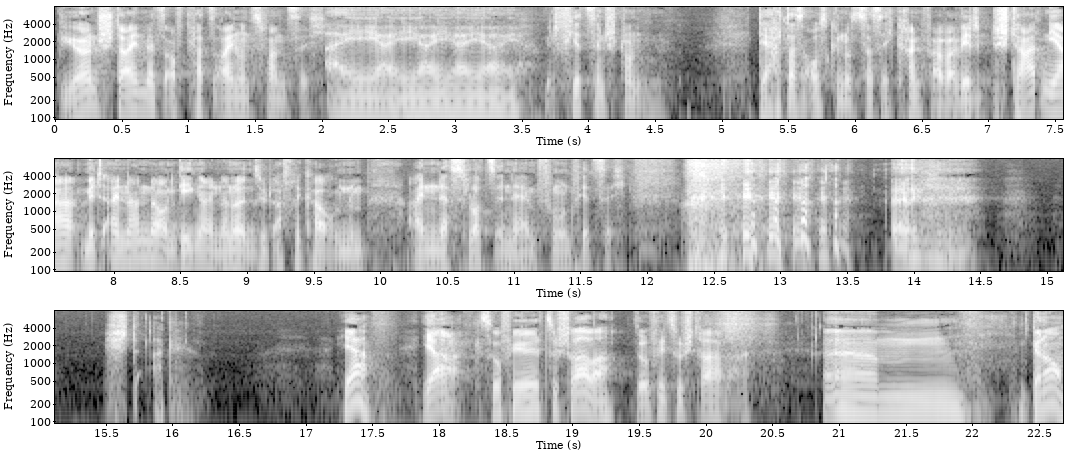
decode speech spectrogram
Björn Steinmetz auf Platz 21. Ei, ei, ei, ei, ei. Mit 14 Stunden. Der hat das ausgenutzt, dass ich krank war, weil wir starten ja miteinander und gegeneinander in Südafrika um einen der Slots in der M45. Stark. Ja. Ja. So viel zu Strava. So viel zu Strava. Ähm, genau.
